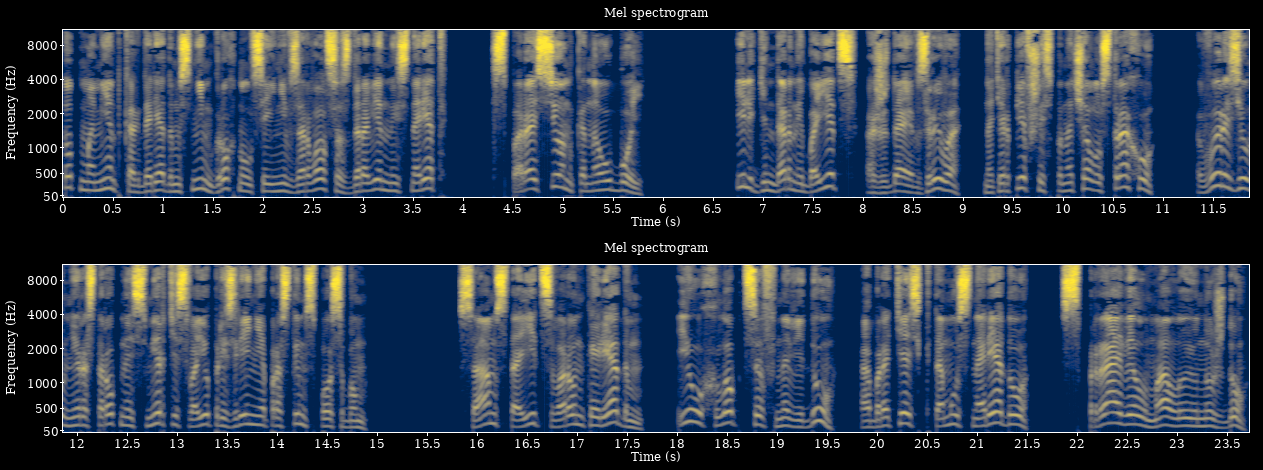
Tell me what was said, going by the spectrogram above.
тот момент, когда рядом с ним грохнулся и не взорвался здоровенный снаряд с поросенка на убой. И легендарный боец, ожидая взрыва, натерпевшись поначалу страху, выразил нерасторопной смерти свое презрение простым способом. Сам стоит с воронкой рядом и у хлопцев на виду, обратясь к тому снаряду, справил малую нужду.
